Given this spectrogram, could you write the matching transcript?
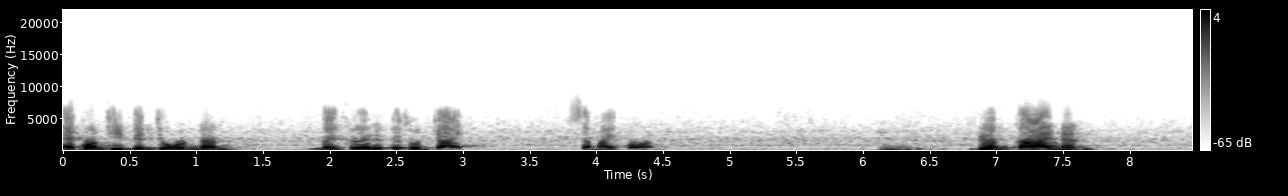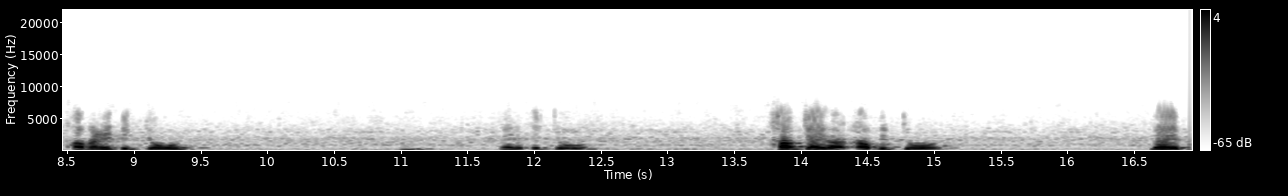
ไอ้คนที่เป็นโจรนั่น ไม่เคยได้ไปสนใจ สมัยก่อนเรื่องกายนั้น เขาไม่ได้เป็นโจร ไม่ได้เป็นโจรเข้าใจว่าเขาเป็นโจรเลยไป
